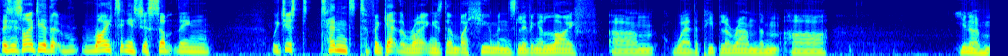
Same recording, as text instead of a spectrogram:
There's this idea that writing is just something. We just tend to forget that writing is done by humans living a life um, where the people around them are, you know,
